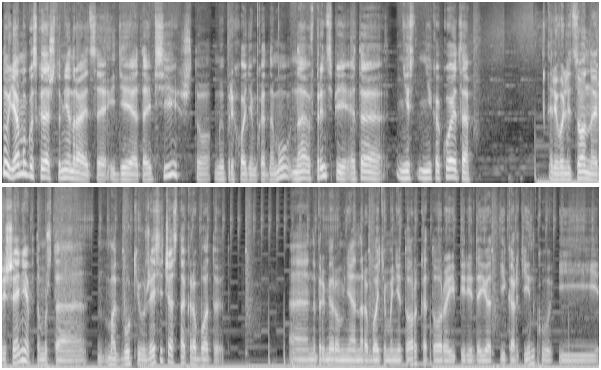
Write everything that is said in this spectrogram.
Ну, я могу сказать, что мне нравится идея Type-C, что мы приходим к одному. На, в принципе, это не, не какое-то революционное решение, потому что макбуки уже сейчас так работают. Э, например, у меня на работе монитор, который передает и картинку, и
